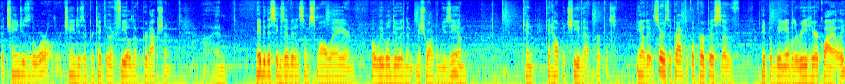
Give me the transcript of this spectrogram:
that changes the world or changes a particular field of production. Uh, and maybe this exhibit in some small way or what we will do in the Mishawaka Museum can, can help achieve that purpose. You know, it serves the practical purpose of people being able to read here quietly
